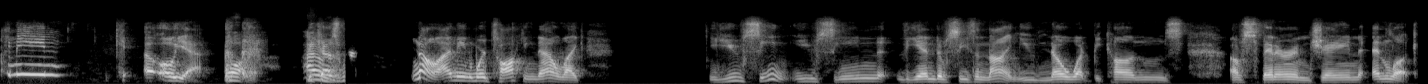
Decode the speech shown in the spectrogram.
I mean, oh yeah, well because we're, no, I mean we're talking now like you've seen you've seen the end of season nine. You know what becomes of Spinner and Jane. And look,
